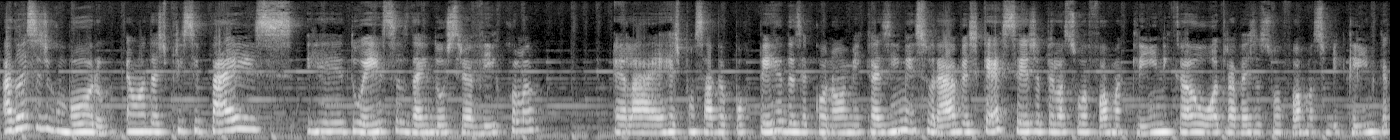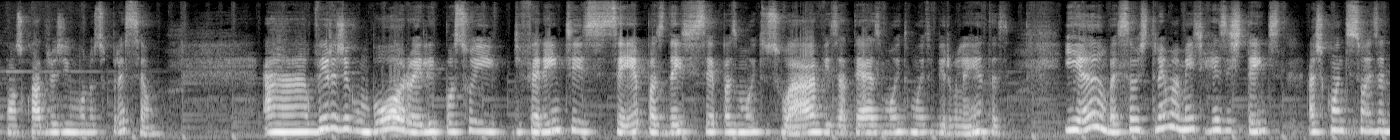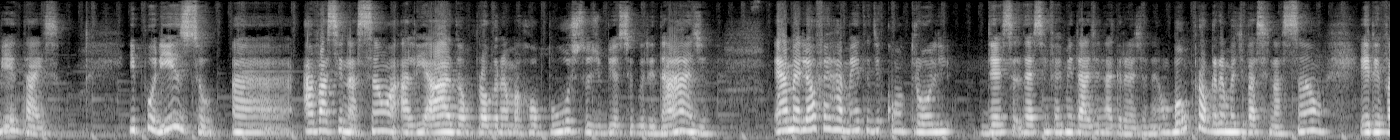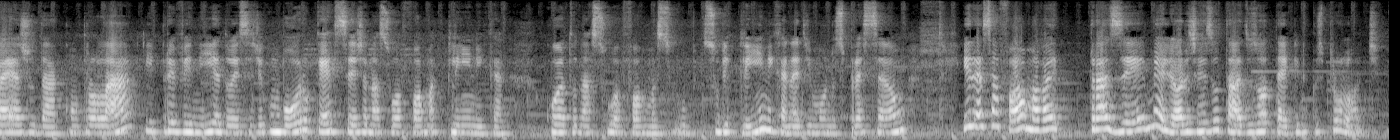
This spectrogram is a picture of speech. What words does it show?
A doença de Gumboro é uma das principais eh, doenças da indústria avícola. Ela é responsável por perdas econômicas imensuráveis, quer seja pela sua forma clínica ou através da sua forma subclínica com os quadros de imunossupressão. o vírus de Gumboro ele possui diferentes cepas, desde cepas muito suaves até as muito muito virulentas, e ambas são extremamente resistentes às condições ambientais. E por isso, a, vacinação aliada a um programa robusto de biosseguridade é a melhor ferramenta de controle dessa, dessa enfermidade na granja. Né? Um bom programa de vacinação ele vai ajudar a controlar e prevenir a doença de Gumboro, quer seja na sua forma clínica quanto na sua forma sub, subclínica, né, de imunossupressão, e dessa forma vai trazer melhores resultados zootécnicos para o lote.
